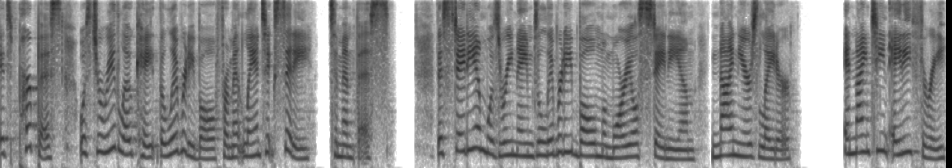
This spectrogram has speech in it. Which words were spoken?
Its purpose was to relocate the Liberty Bowl from Atlantic City to Memphis. The stadium was renamed Liberty Bowl Memorial Stadium nine years later. In 1983,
